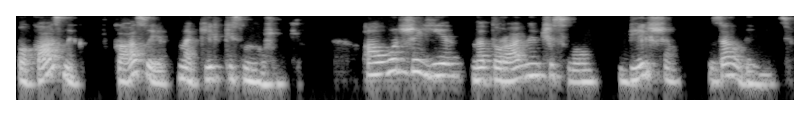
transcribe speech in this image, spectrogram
показник вказує на кількість множників. А отже є натуральним числом більшим за одиницю.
